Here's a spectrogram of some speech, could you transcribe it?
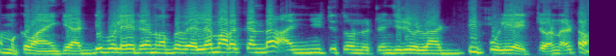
നമുക്ക് വാങ്ങിക്കാം. അടിപൊളിയായിട്ടാണ്. നമ്മൾ വില മറക്കണ്ട. അഞ്ഞൂറ്റി തൊണ്ണൂറ്റഞ്ച് രൂപയുള്ള അടിപൊളി ഐറ്റമാണ് കേട്ടോ.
